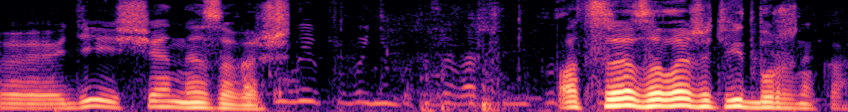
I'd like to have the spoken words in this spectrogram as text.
е, дії ще не завершені. Коли повинні бути завершені? А це залежить від боржника.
